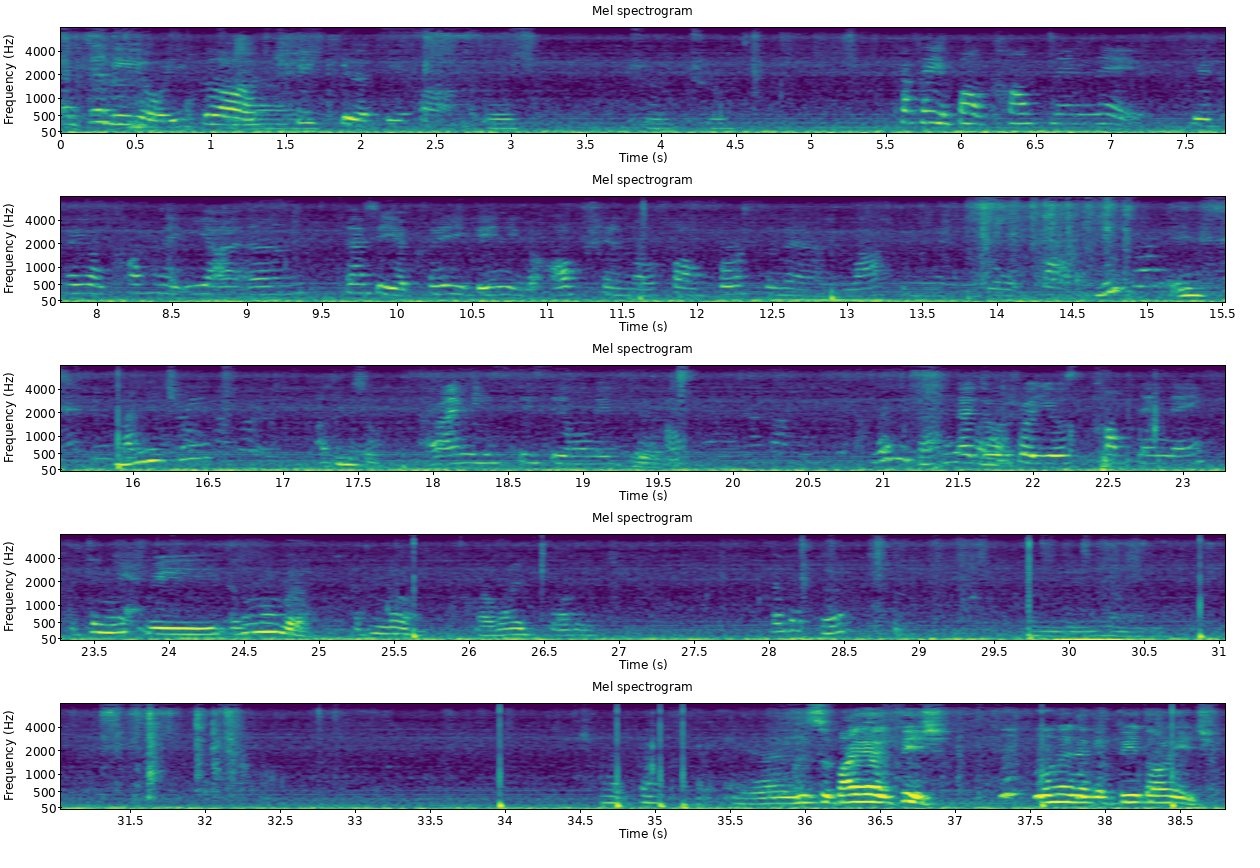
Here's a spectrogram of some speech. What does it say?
哎，这里有一个 tricky 的地方，它可以放 company name，也可以用 company EIN，但是也可以给你个 optional 放 first name、last name 给我放。 This one is mandatory? I think so. I mean CC only two. Where is that? 那就是说 use company name。 I think we, I don't remember. I don't know. My wife bought it. yeah, this is buy a fish. Only like a three dollar each.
